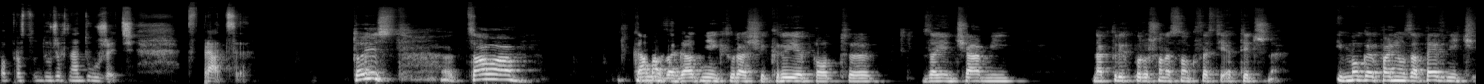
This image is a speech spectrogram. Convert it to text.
po prostu dużych nadużyć w pracy. To jest cała gama zagadnień, która się kryje pod zajęciami, na których poruszone są kwestie etyczne. I mogę Panią zapewnić,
